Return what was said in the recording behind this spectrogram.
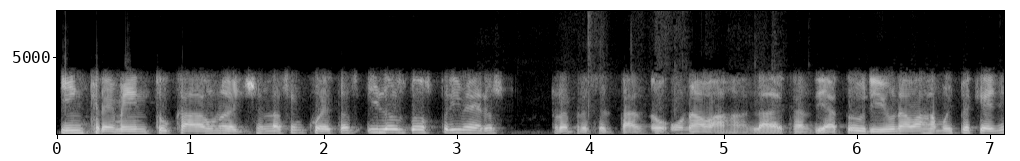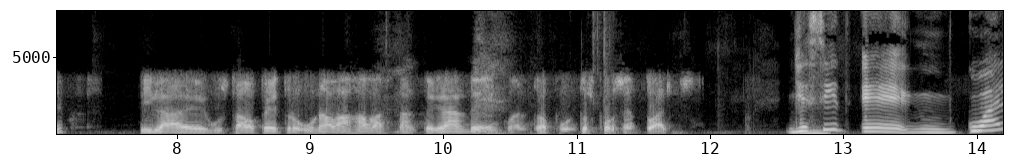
incremento cada uno de ellos en las encuestas y los dos primeros representando una baja. La del candidato Uribe una baja muy pequeña y la de Gustavo Petro una baja bastante grande en cuanto a puntos porcentuales. Yesid, eh, ¿cuál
